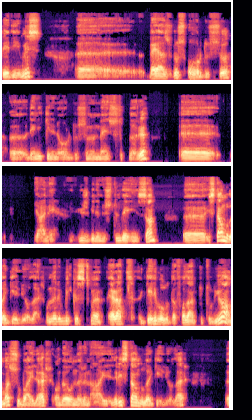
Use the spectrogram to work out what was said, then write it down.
dediğimiz e, Beyaz Rus ordusu, e, Denikin'in ordusunun mensupları e, yani yüz binin üstünde insan e, İstanbul'a geliyorlar. Bunların bir kısmı Erat, Gelibolu'da falan tutuluyor ama subaylar ve onların aileleri İstanbul'a geliyorlar. E,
